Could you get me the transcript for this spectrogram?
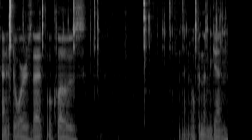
kind of doors that will close and then open them again.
